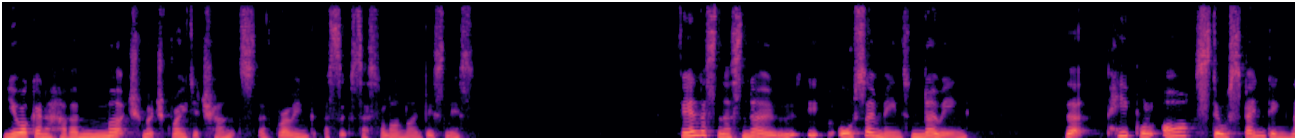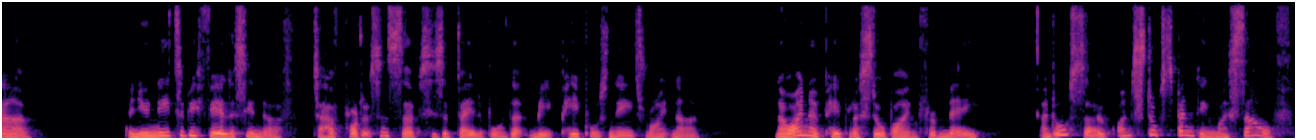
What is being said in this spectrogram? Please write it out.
you are going to have a much, much greater chance of growing a successful online business. Fearlessness knows it also means knowing that people are still spending now and you need to be fearless enough to have products and services available that meet people's needs right now. Now, I know people are still buying from me, and also I'm still spending myself.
